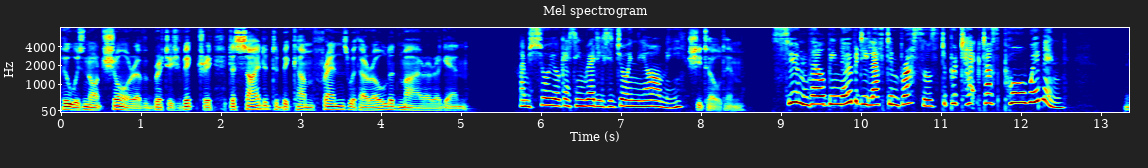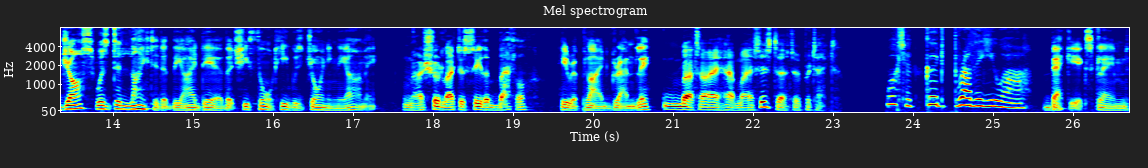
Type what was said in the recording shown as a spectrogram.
who was not sure of a British victory, decided to become friends with her old admirer again. I'm sure you're getting ready to join the army, she told him. Soon there'll be nobody left in Brussels to protect us poor women. Jos was delighted at the idea that she thought he was joining the army. I should like to see the battle, he replied grandly. But I have my sister to protect. What a good brother you are, Becky exclaimed.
